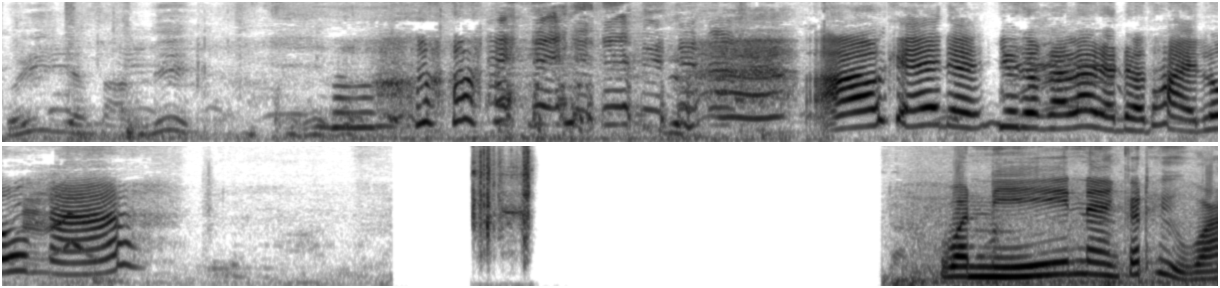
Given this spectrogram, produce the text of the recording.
เฮ้ย อย่าสั่นดิอ่า โอเคเดี๋ยวอยู่ตรงนั้นแหละเดี๋ยวเดี๋ยวถ่ายรูปนะ วันนี้แนนก็ถือว่า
